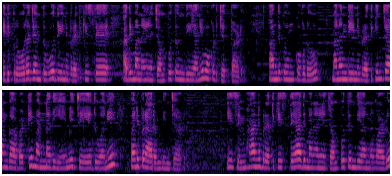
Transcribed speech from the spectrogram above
ఇది క్రూర జంతువు దీన్ని బ్రతికిస్తే అది మనల్ని చంపుతుంది అని ఒకడు చెప్పాడు. అందుకు ఇంకొకడు మనం దీన్ని బ్రతికించాం కాబట్టి మన్నది ఏమీ చేయదు అని పని ప్రారంభించాడు. ఈ సింహాన్ని బ్రతికిస్తే అది మనల్ని చంపుతుంది అన్నవాడు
